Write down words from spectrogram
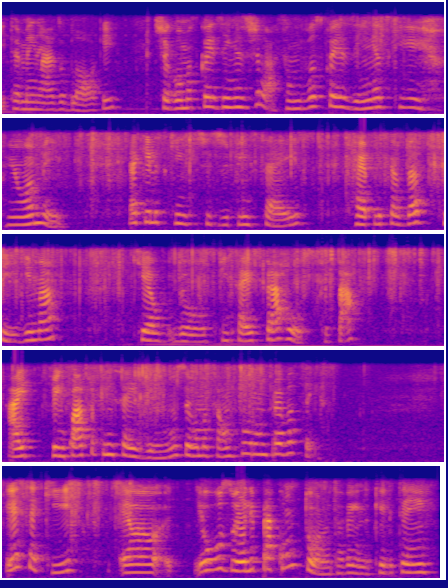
e também lá do blog, chegou umas coisinhas de lá. São duas coisinhas que eu amei. É aqueles kits de pincéis, réplicas da Sigma, que é o dos pincéis pra rosto, tá? Aí vem quatro pincéizinhos, eu vou mostrar um por um pra vocês. Esse aqui, eu, eu uso ele pra contorno, tá vendo? Que ele tem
